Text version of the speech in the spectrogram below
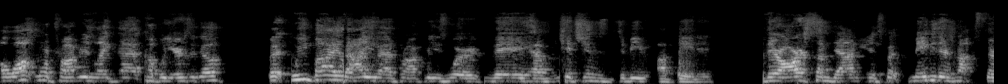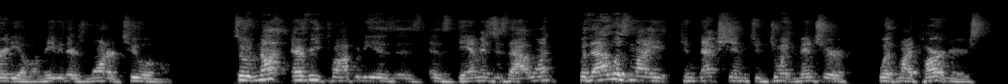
a lot more properties like that a couple years ago. But we buy value add properties where they have kitchens to be updated. There are some down units, but maybe there's not 30 of them. Maybe there's one or two of them. So not every property is as, as damaged as that one. But that was my connection to joint venture with my partners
